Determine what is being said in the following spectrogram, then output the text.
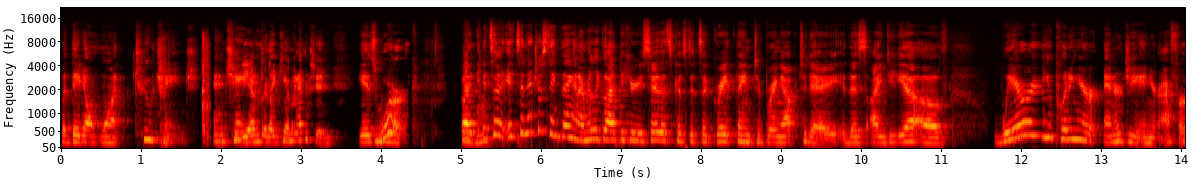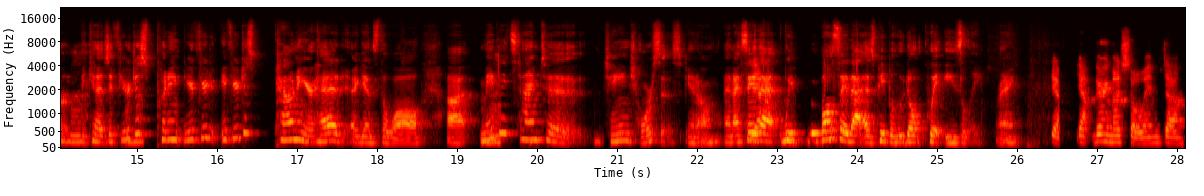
but they don't want to change and change like you mentioned is Mhm. work. But Mhm. it's a it's an interesting thing, and I'm really glad to hear you say this because it's a great thing to bring up today. This idea of where are you putting your energy and your effort? Mhm. Because if you're Mhm. just putting if you're if you're just pounding your head against the wall, uh, maybe it's time to change horses, you know. And I say Yeah. that we we both say that as people who don't quit easily, right? Yeah, very much so. And um,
